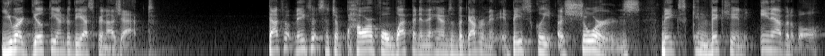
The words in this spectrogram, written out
you are guilty under the Espionage Act. That's what makes it such a powerful weapon in the hands of the government. It basically assures, makes conviction inevitable.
